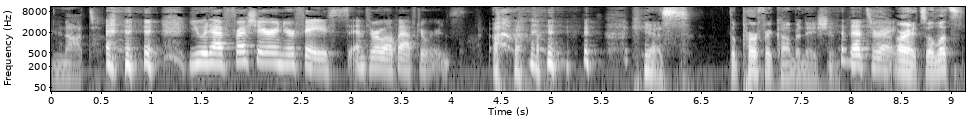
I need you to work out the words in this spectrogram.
Not. you would have fresh air in your face and throw up afterwards. yes. The perfect combination. That's right. All right. So, let's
